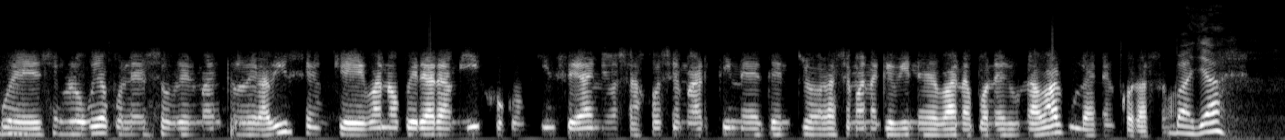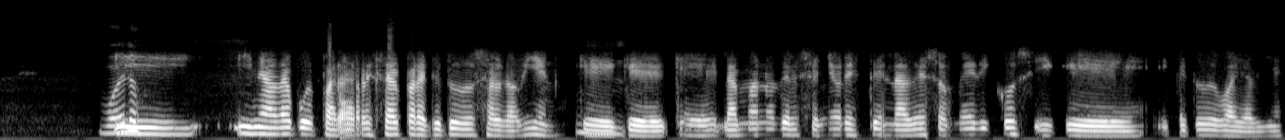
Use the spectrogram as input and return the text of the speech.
pues lo voy a poner sobre el manto de la Virgen, que van a operar a mi hijo con 15 años, a José Martínez, dentro de la semana que viene le van a poner una válvula en el corazón. Vaya. Bueno. Y, y nada, pues para rezar para que todo salga bien, que, mm. que, que las manos del Señor estén en la de esos médicos y que, y que todo vaya bien.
